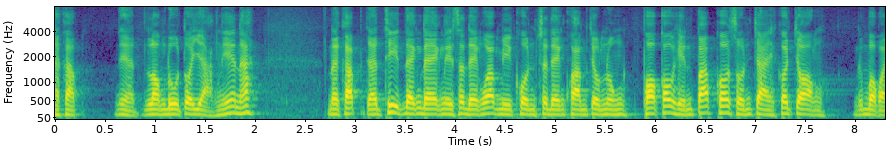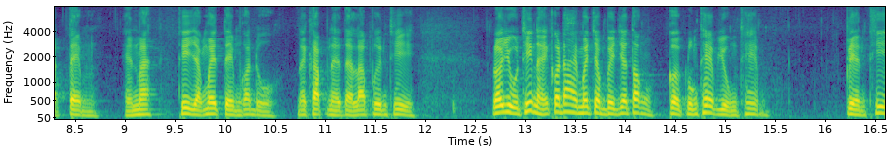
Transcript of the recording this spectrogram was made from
นะครับเนี่ยลองดูตัวอย่างนี้นะนะครับแต่ที่แดงๆในแสดงว่ามีคนแสดงความจำนงพอเขาเห็นปั๊บเขาสนใจก็จองหรือบอกว่าเต็มเห็นไหมที่ยังไม่เต็มก็ดูนะครับในแต่ละพื้นที่ เราอยู่ที่ไหนก็ได้ไม่จำเป็นจะต้องเกิดกรุงเทพอยู่กรุงเทพเปลี่ยนที่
